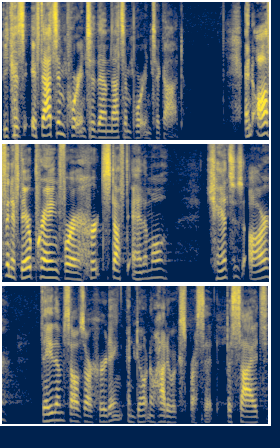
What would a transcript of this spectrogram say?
Because if that's important to them, that's important to God. And often, if they're praying for a hurt stuffed animal, chances are they themselves are hurting and don't know how to express it besides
